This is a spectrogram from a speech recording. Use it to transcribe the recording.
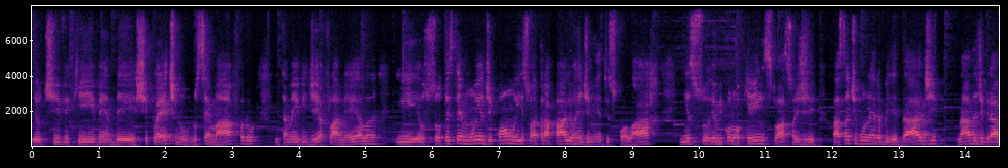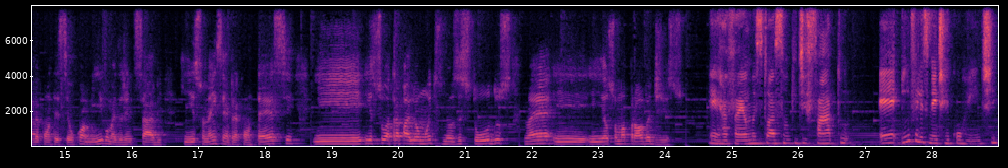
eu tive que vender chiclete no, no, semáforo e também vendia flanela, e eu sou testemunha de como isso atrapalha o rendimento escolar. Isso eu me coloquei em situações de bastante vulnerabilidade, nada de grave aconteceu comigo, mas a gente sabe que isso nem sempre acontece, e isso atrapalhou muito os meus estudos, não é? e, e eu sou uma prova disso. É, Rafael, é uma situação que de fato é infelizmente recorrente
